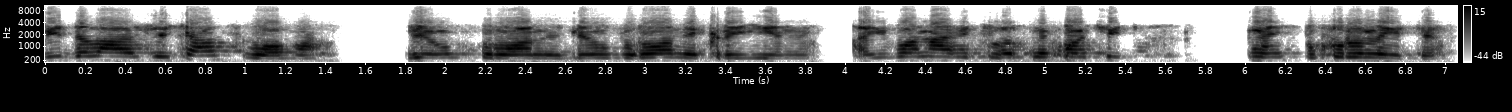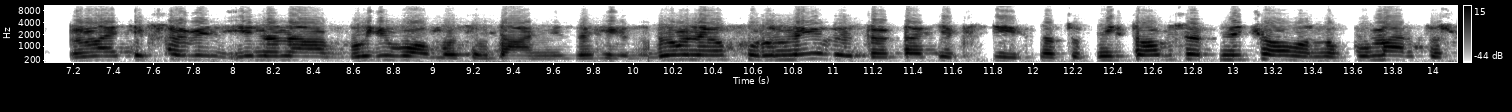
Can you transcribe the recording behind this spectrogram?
віддала життя свого для охорони, для оборони країни, а його навіть от не хочуть навіть похоронити. Ну, навіть якщо він і не на бойовому завданні загинув. Якби вони охоронили, то так як всіх, ну тут ніхто вже б нічого, ну помер, то ж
